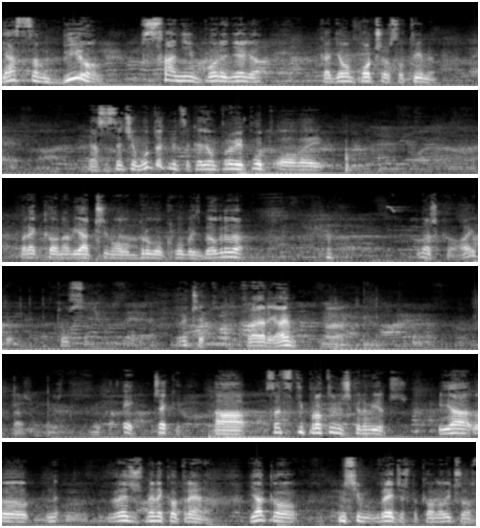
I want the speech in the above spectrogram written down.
Ja sam bio sa njim, pored njega, kad je on počeo sa time. Ja se sećam utakmice kad je on prvi put ovaj, rekao navijačima ovog drugog kluba iz Beograda, znaš kao, ajde, tu sam, pričajte, frajeri, ajmo. Da. E, čekaj, a sad si ti protivnički navijač i ja, ne, vređaš mene kao trenera. Ja kao, mislim, vređaš me kao na ličnost.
